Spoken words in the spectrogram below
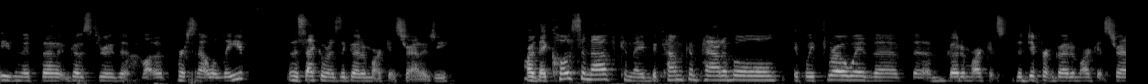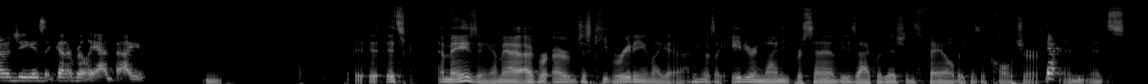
even if the goes through, that a lot of personnel will leave. And the second one is the go-to-market strategy. Are they close enough? Can they become compatible? If we throw away the the go-to-market, the different go-to-market strategy, is it going to really add value? It's amazing. I mean, I, I've, I just keep reading like I think it was like 80 or 90 percent of these acquisitions fail because of culture, Yep. and it's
